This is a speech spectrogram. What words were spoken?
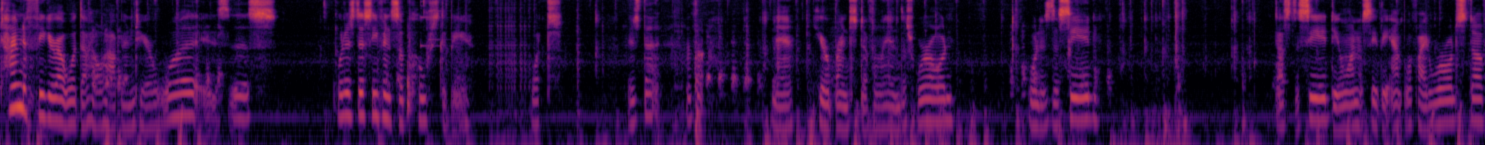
time to figure out what the hell happened here. What is this? What is this even supposed to be? What is that? I thought, nah, Herobrine's definitely in this world. What is the seed? That's the seed. Do you want to see the amplified world stuff?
